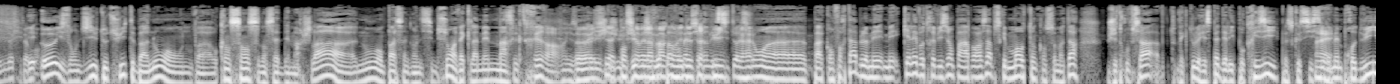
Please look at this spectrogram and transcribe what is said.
exactement. Et eux, ils ont dit tout de suite, bah nous, on va aucun sens dans cette démarche-là. Nous, on passe en grande distribution avec la même marque. c'est très rare. Ils ont Euh, réussi à je- conserver je- la marque pas dans les deux mettre dans des circuits. situations euh, pas confortables, mais mais quelle est votre vision par rapport à ça? Parce que moi, en tant que consommateur, je trouve ça, avec tout le respect, de l'hypocrisie, parce que si c'est Ouais. les mêmes produits,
